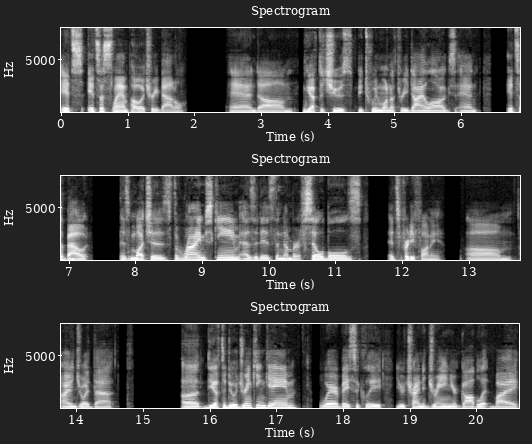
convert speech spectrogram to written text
it's it's a slam poetry battle, and um, you have to choose between one of three dialogues, and it's about as much as the rhyme scheme as it is the number of syllables. It's pretty funny. Um, I enjoyed that. Uh, you have to do a drinking game where basically you're trying to drain your goblet by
